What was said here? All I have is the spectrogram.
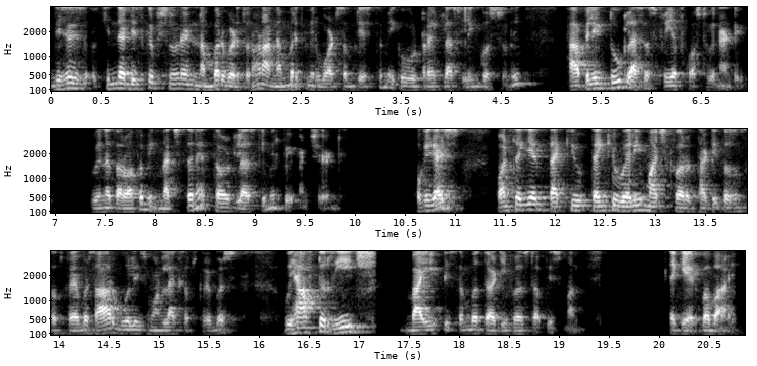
దిస్ ఇస్ కింద డిస్క్రిప్షన్లో నేను నంబర్ పెడుతున్నాను. ఆ నెంబర్కి మీరు వాట్సాప్ చేస్తే మీకు ట్రయల్ క్లాస్ లింక్ వస్తుంది. Happily two classes free of cost వినండి. విన్న తర్వాత మీకు నచ్చితేనే థర్డ్ క్లాస్కి మీరు పేమెంట్ చేయండి. Okay guys once again thank you thank you very much for thirty thousand subscribers our goal is one lakh subscribers we have to reach by December 31st of this month. Take care. Bye bye.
